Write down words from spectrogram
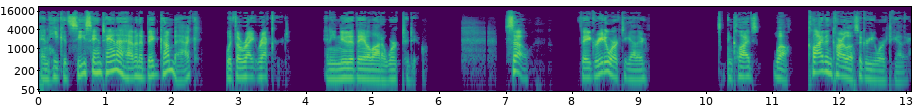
And he could see Santana having a big comeback with the right record. And he knew that they had a lot of work to do. So they agree to work together. And Clive's, well, Clive and Carlos agree to work together.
